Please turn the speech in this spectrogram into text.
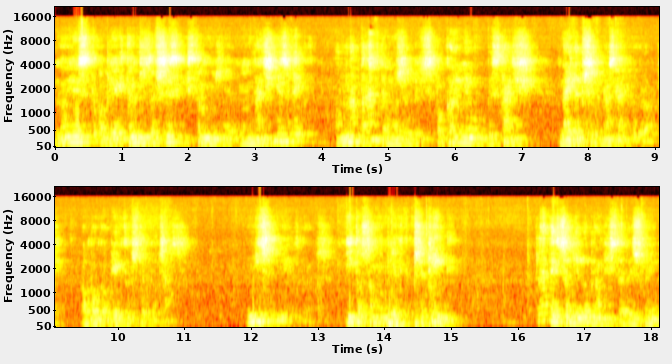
no jest obiektem ze wszystkich stron można oglądać niezwykły. On naprawdę może być, spokojnie mógłby stać w najlepszych miastach w Europie, obok obiektów tego czasu. Niczym nie jest gorszy. I to są obiekty przepiękne. Dla tych, co nie lubią historycznej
